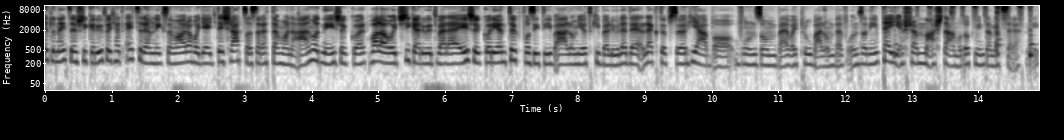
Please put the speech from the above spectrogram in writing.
egyetlen egyszer sikerült, vagy hát egyszer emlékszem arra, hogy egy, egy sráccal szerettem volna álmodni, és akkor valahogy sikerült vele, és akkor ilyen tök pozitív álom jött ki belőle, de legtöbbször hiába vonzom be, vagy próbálom bevonzani. Teljesen más álmodok, mint amit szeretnék.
